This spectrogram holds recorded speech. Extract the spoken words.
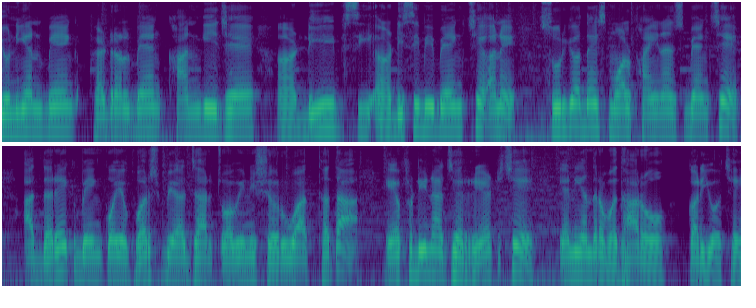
Union Bank Federal Bank ખાનગી જે ડીસી ડીસીબી બેન્ક છે અને સૂર્યોદય સ્મોલ ફાઇનાન્સ બેન્ક છે આ દરેક બેન્કોએ વર્ષ બે હજાર ચોવીસની શરૂઆત થતાં એફડીના જે રેટ છે એની અંદર વધારો કર્યો છે.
